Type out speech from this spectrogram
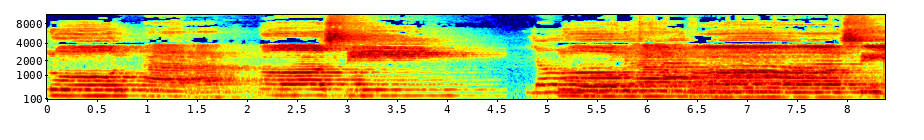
Lord, have mercy. Lord, have mercy.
